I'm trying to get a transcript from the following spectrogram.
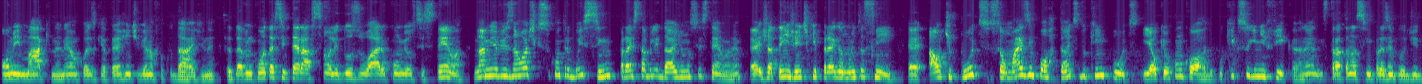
homem-máquina, né? Uma coisa que até a gente vê na faculdade, né? Você leva em conta essa interação ali do usuário com o meu sistema. Na minha visão, eu acho que isso contribui sim para a estabilidade no sistema, né? É, já tem gente que prega muito assim: é, outputs são mais importantes do que inputs, e é o que eu concordo. O que isso significa, né? Se tratando assim, por exemplo, de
